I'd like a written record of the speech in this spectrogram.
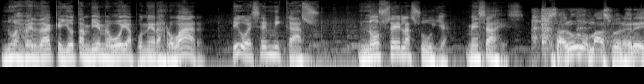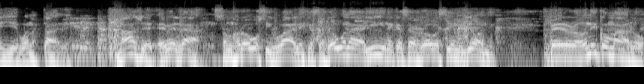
no es verdad que yo también me voy a poner a robar. Digo, ese es mi caso. No sé la suya. Mensajes. Saludos, Masper Reyes, buenas tardes. Masper, es verdad, son robos iguales, que se roba una gallina que se roba 100 millones. Pero lo único malo,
